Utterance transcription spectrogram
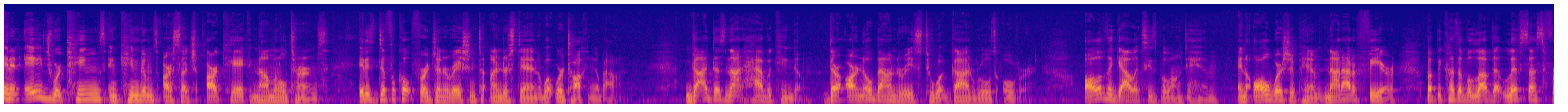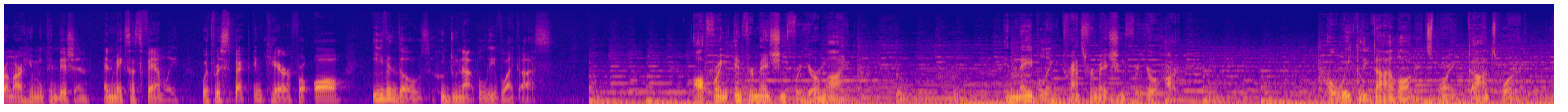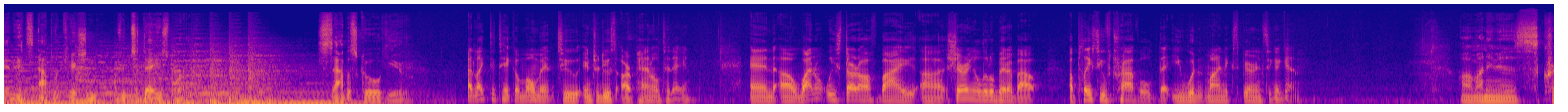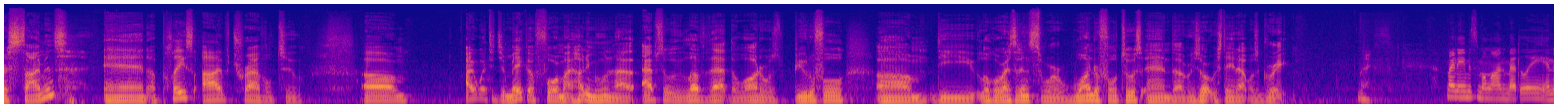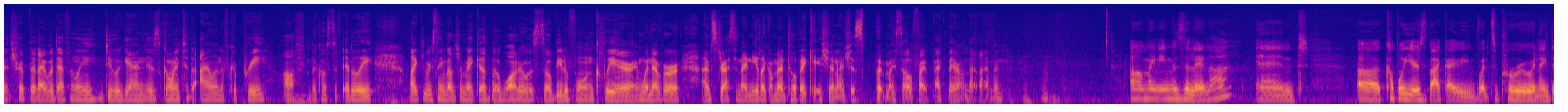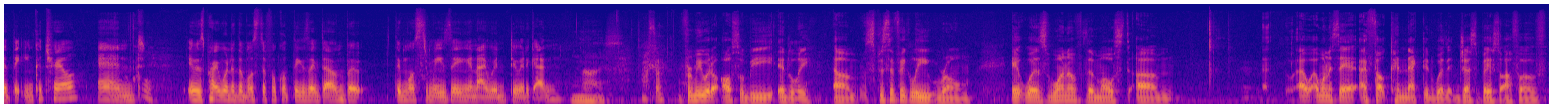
In an age where kings and kingdoms are such archaic nominal terms, it is difficult for a generation to understand what we're talking about. God does not have a kingdom. There are no boundaries to what God rules over. All of the galaxies belong to Him, and all worship Him not out of fear, but because of a love that lifts us from our human condition and makes us family, with respect and care for all, even those who do not believe like us. Offering information for your mind, enabling transformation for your heart. A weekly dialogue exploring God's Word and its application for today's world. Sabbath School U. I'd like to take a moment to introduce our panel today. And uh, why don't we start off by uh, sharing a little bit about a place you've traveled that you wouldn't mind experiencing again? Uh, my name is Chris Simons, and a place I've traveled to. Um, I went to Jamaica for my honeymoon, and I absolutely loved that. The water was beautiful. Um, the local residents were wonderful to us, and the resort we stayed at was great. Nice. My name is Milan Medley, and a trip that I would definitely do again is going to the island of Capri off the coast of Italy. Like you were saying about Jamaica, the water was so beautiful and clear, and whenever I'm stressed and I need like a mental vacation, I just put myself right back there on that island. Uh, my name is Elena, and a couple years back I went to Peru and I did the Inca Trail, and it was probably one of the most difficult things I've done, but the most amazing, and I would do it again. Nice. Awesome. For me, it would also be Italy, um, specifically Rome. It was one of the most, um, I, I want to say, I felt connected with it just based off of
